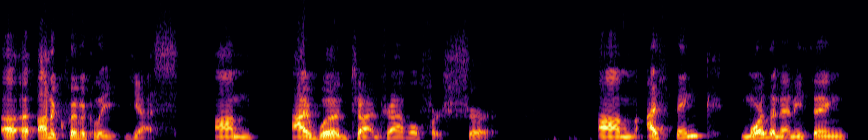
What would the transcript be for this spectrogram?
uh, uh, unequivocally yes. Um, I would time travel for sure. Um, I think more than anything,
